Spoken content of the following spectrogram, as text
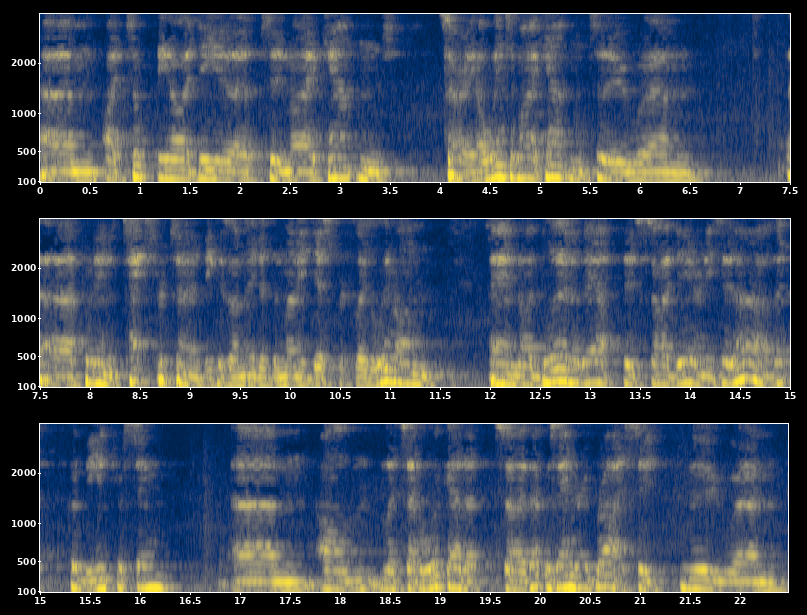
Um, I took the idea to my accountant. Sorry, I went to my accountant to um, uh, put in a tax return because I needed the money desperately to live on. And I blurted out this idea, and he said, Oh, that could be interesting. Um, I'll, let's have a look at it. So that was Andrew Bryce, who, who um,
